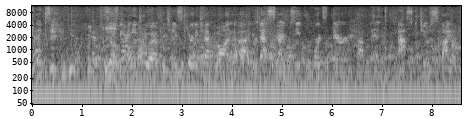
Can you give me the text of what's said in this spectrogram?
Thanks. Excuse me, I need to do a routine security check on uh, your desk. I've received reports that there have been masked juice vials.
